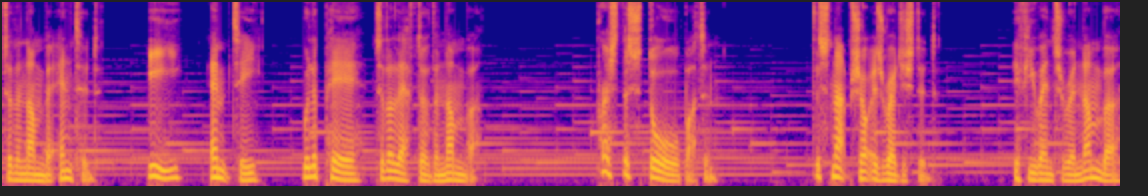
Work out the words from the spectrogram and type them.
to the number entered, E empty will appear to the left of the number. Press the Store button. The snapshot is registered. If you enter a number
